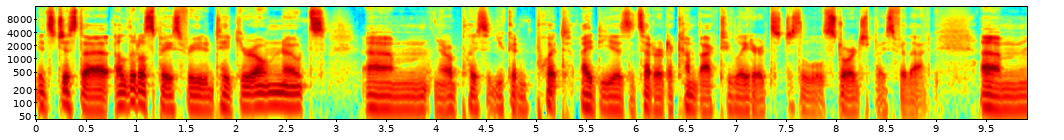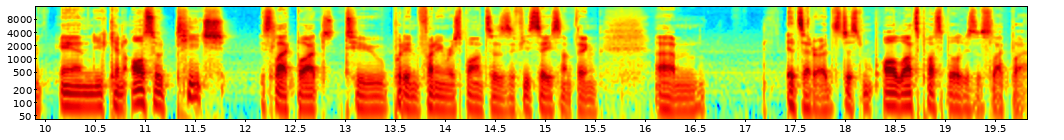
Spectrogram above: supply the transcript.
It's just a, a little space for you to take your own notes, um, you know, a place that you can put ideas, etc., to come back to later. It's just a little storage space for that. Um, and you can also teach Slackbot to put in funny responses if you say something, um, etc. It's just all lots of possibilities of Slackbot.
